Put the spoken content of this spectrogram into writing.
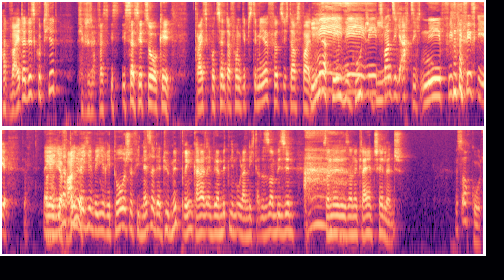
hat weiter diskutiert. Ich habe gesagt, was ist, ist das jetzt so, okay, 30% davon gibst du mir, 40 darfst behalten. Je nachdem, wie gut- Nee, wie- 20, 80, nee, 50-50. Naja, haben je nachdem, welche, welche rhetorische Finesse der Typ mitbringt, kann er es entweder mitnehmen oder nicht. Das ist so ein bisschen so, eine, so eine kleine Challenge. Ist auch gut.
